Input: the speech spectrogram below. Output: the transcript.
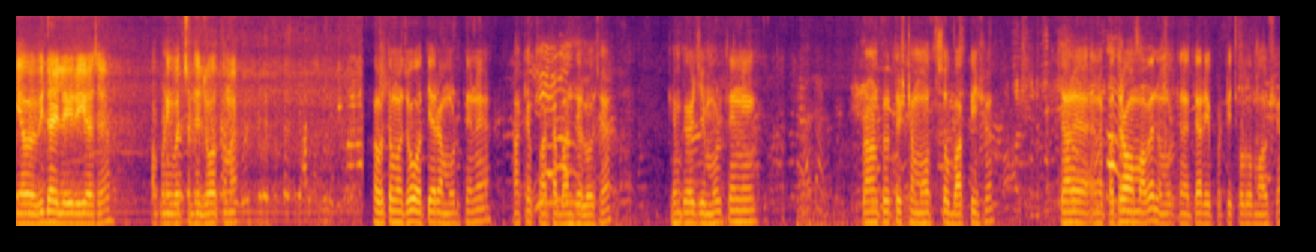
એ હવે વિદાય લઈ રહ્યા છે. આપણી વચ્ચે જો તમે. હવે તમે જો અત્યારે આ મૂર્તિને આંખે પાટા બાંધેલો છે. કેમ કે હજી મૂર્તિની પ્રાણ પ્રતિષ્ઠા મહોત્સવ બાકી છે. જ્યારે એને પધરાવવામાં આવે ને મૂર્તિને ત્યારે એ પટ્ટી છોડવામાં આવશે.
